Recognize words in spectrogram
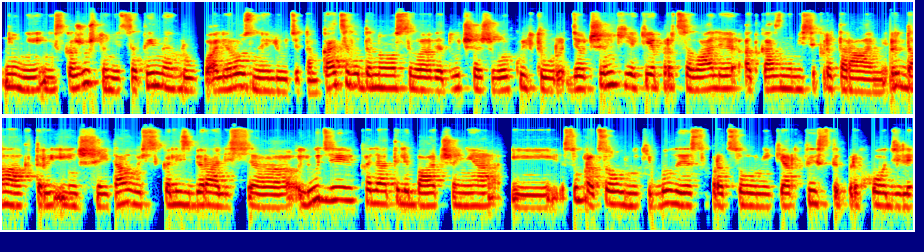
ну не, не скажу что ініцыятыйная група але розныя людзі там каця водоносова вядучая живой культуры дзяўчынкі якія працавалі адказанымі секратарамі рэдактары іншыя. Там вось калі збіраліся людзі каля тэлебачання і супрацоўнікі былыя супрацоўнікі артысты прыходзілі.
